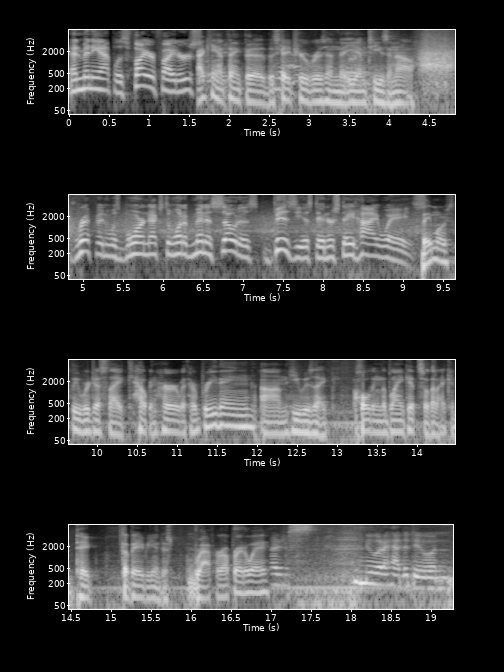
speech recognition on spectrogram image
and Minneapolis firefighters. I can't thank the, the state yeah. troopers and the EMTs enough. Griffon was born next to one of Minnesota's busiest interstate highways. They mostly were just like helping her with her breathing. Um, he was like holding the blanket so that I could take the baby and just wrap her up right away. I just knew what I had to do and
